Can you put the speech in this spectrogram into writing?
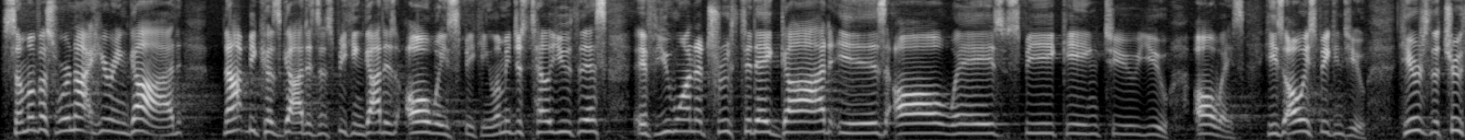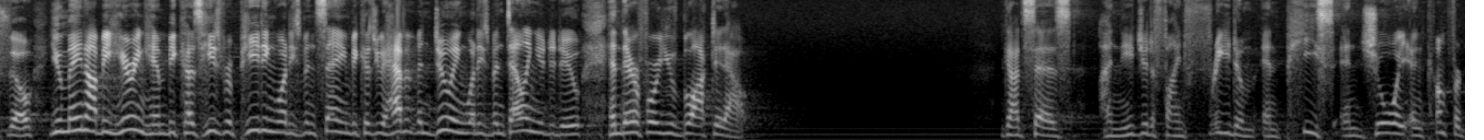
Some of us, we're not hearing God not because God isn't speaking, God is always speaking. Let me just tell you this if you want a truth today, God is always speaking to you. Always. He's always speaking to you. Here's the truth, though you may not be hearing Him because He's repeating what He's been saying because you haven't been doing what He's been telling you to do, and therefore you've blocked it out. God says, I need you to find freedom and peace and joy and comfort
